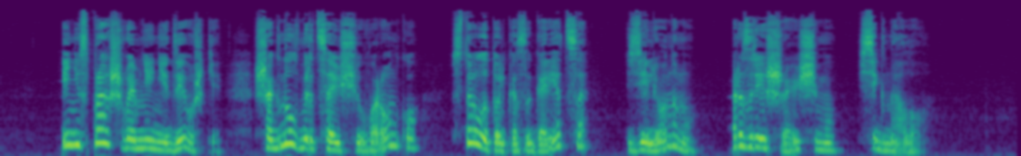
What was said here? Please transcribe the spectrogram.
и, не спрашивая мнения девушки, шагнул в мерцающую воронку — Стоило только загореться зеленому разрешающему сигналу.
